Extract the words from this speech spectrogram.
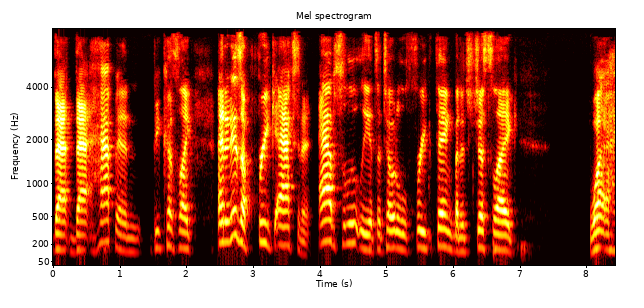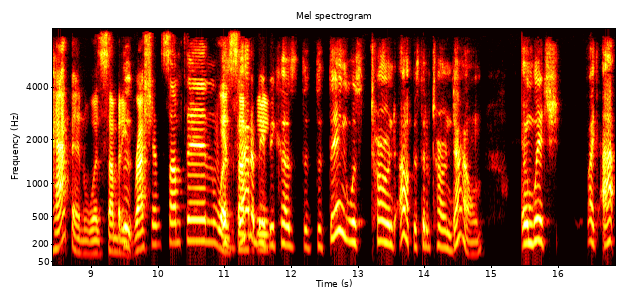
that that happened because like, and it is a freak accident. Absolutely, it's a total freak thing. But it's just like, what happened? Was somebody rushing something? Was it's got to be because the, the thing was turned up instead of turned down, in which like I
